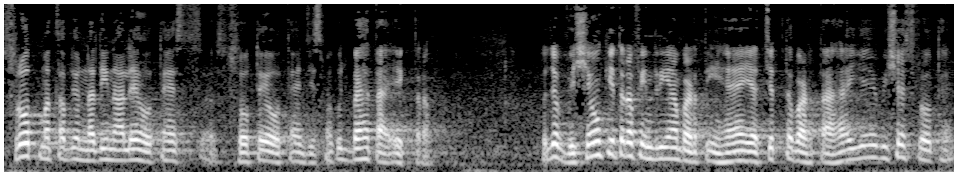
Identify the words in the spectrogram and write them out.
स्रोत मतलब जो नदी नाले होते हैं सोते होते हैं, जिसमें कुछ बहता है एक तरफ़। तो जब विषयों की तरफ़ इंद्रियाँ बढ़ती हैं या चित्त बढ़ता है, ये विषय स्रोत है।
